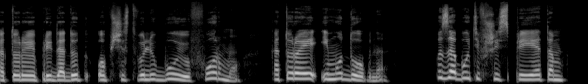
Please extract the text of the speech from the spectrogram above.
которые придадут обществу любую форму, которая им удобна, позаботившись при этом,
